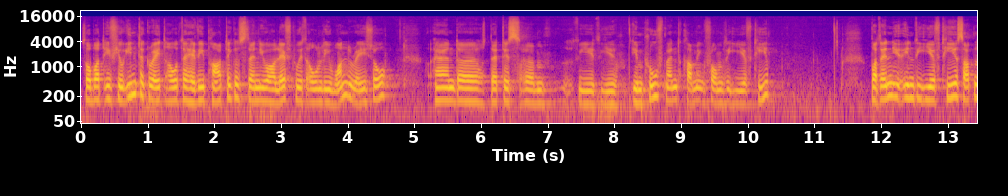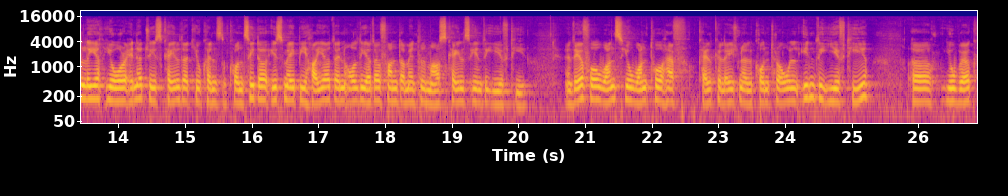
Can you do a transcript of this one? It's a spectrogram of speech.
So, but if you integrate out the heavy particles, then you are left with only one ratio, and uh, that is um, the, the improvement coming from the EFT. But then in the EFT, suddenly your energy scale that you can consider is maybe higher than all the other fundamental mass scales in the EFT. And therefore, once you want to have calculational control in the EFT, uh, you work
